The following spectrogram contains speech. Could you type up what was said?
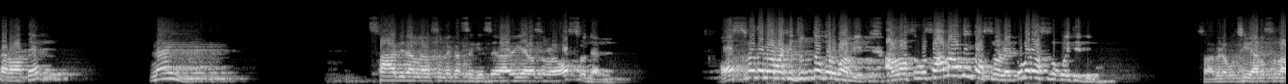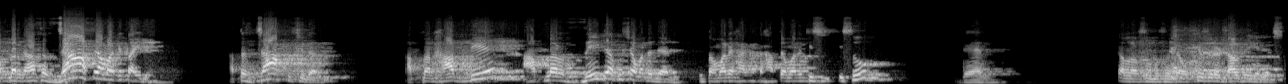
কারও হাতে নাই। সাহাবির আল্লাহ রসুলের কাছে গেছে, আর ইয়া রাসূল অস্ত্র দেন। অস্ত্র দেন, আমাকে যুদ্ধ করব আমি। আল্লাহ রসুল আমার হাতেই তো অস্ত্র নেই, তোমার অস্ত্র কইতে দিব? সাহাবিরা বলছে, ইয়া রাসূল আপনার কাছে যা আছে আমাকে তাই দেন। আপনি যা খুশি দেন। আপনার হাত দিয়ে আপনার যেইটা খুশি আমাদের দেন। কিন্তু আমার হাতে হাতে আমার কিছু কিছু দেন। আল্লাহ রসুল বলছে, যাও, খেজুরের ডাল ভেঙে নিয়ে আসো।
